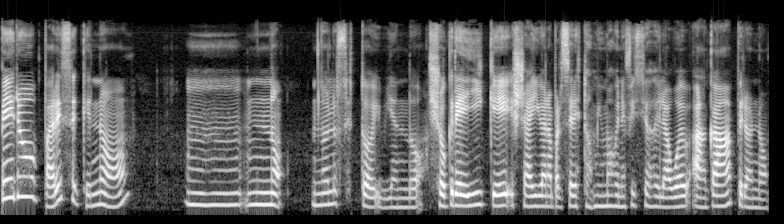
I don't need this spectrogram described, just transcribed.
Pero parece que no. Mm, no, no los estoy viendo. Yo creí que ya iban a aparecer estos mismos beneficios de la web acá, pero no.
